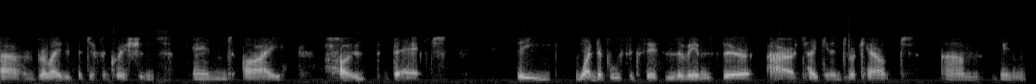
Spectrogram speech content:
um, related but different questions, and I hope that the wonderful successes of MSIR are taken into account um, when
